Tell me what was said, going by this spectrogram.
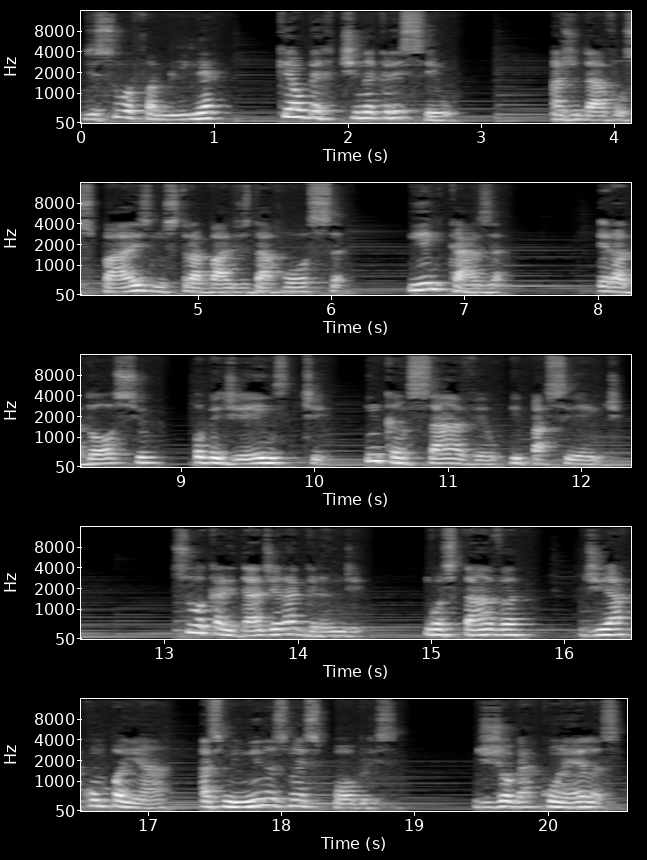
de sua família que Albertina cresceu ajudava os pais nos trabalhos da roça e em casa. Era dócil, obediente, incansável e paciente. Sua caridade era grande. Gostava de acompanhar as meninas mais pobres, de jogar com elas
